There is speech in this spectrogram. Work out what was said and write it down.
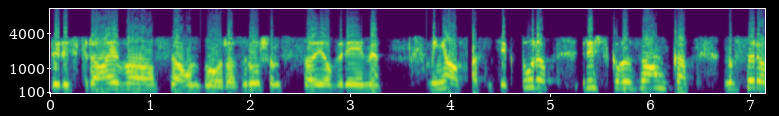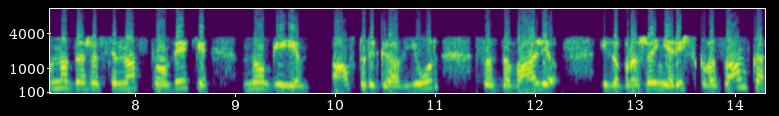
перестраивался, он был разрушен в свое время – менялась архитектура Рижского замка, но все равно даже в 17 веке многие авторы гравюр создавали изображение Рижского замка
